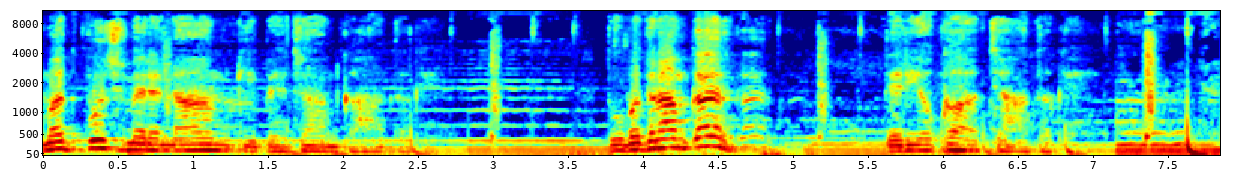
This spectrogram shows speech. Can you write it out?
मत पूछ मेरे नाम की पहचान कहाँ तक है। तू बदनाम कर, तेरी औकात जहाँ तक है।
